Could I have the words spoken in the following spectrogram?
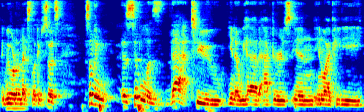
like move on to the next location. So it's something as simple as that. To you know, we had actors in NYPD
